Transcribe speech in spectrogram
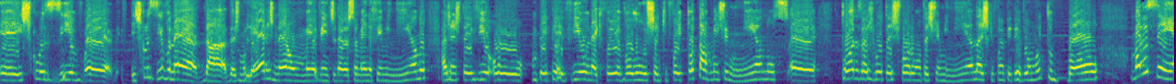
é, exclusivo, é, exclusivo, né, da, das mulheres, né, um main event da WrestleMania feminino. A gente teve o, um pay-per-view, né, que foi Evolution, que foi totalmente feminino, é, todas as lutas foram lutas femininas, que foi um pay-per-view muito bom. Mas assim,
